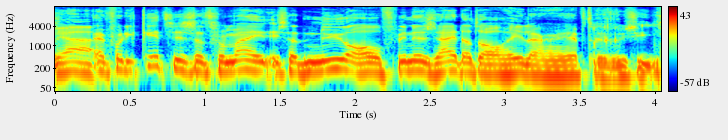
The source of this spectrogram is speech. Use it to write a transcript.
Ja. En voor die kids is dat voor mij, is dat nu al, vinden zij dat al heel erg heftige ruzie. Ja.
